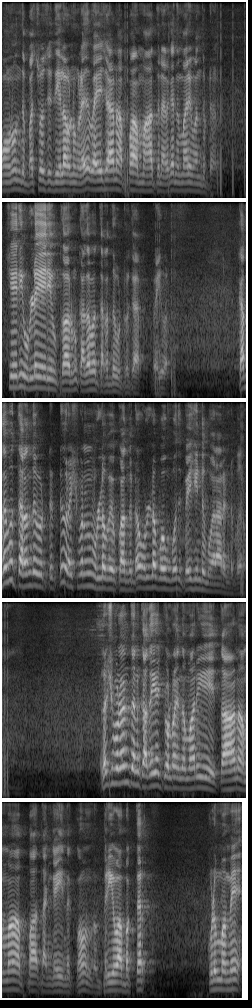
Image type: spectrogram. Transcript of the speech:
போகணும் இந்த பஸ் வசதியெல்லாம் ஒன்றும் கிடையாது. வயசான அப்பா அம்மா ஆற்றுல இருக்க இந்த மாதிரி வந்துவிட்டேன் சரி உள்ளே ஏறி உட்காருன்னு கதவை திறந்து விட்டுருக்கார் டிரைவர் கதவு திறந்து விட்டுட்டு லக்ஷ்மணன் உள்ளே போய் உட்காந்துட்டோம் உள்ளே போகும்போது பேசிட்டு போகிறா ரெண்டு பேரும். லக்ஷ்மணன் தன் கதையை சொல்கிறான் இந்த மாதிரி தான் அம்மா அப்பா தங்கை இந்த கோ- பக்தர் குடும்பமே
